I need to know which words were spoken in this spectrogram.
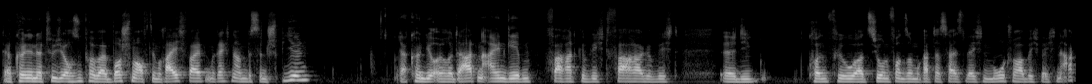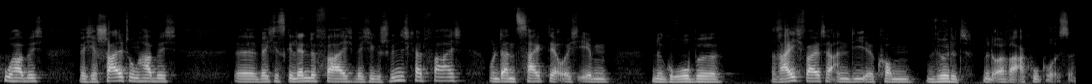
Da könnt ihr natürlich auch super bei Bosch mal auf dem Reichweitenrechner ein bisschen spielen. Da könnt ihr eure Daten eingeben, Fahrradgewicht, Fahrergewicht, äh, die Konfiguration von so einem Rad, das heißt, welchen Motor habe ich, welchen Akku habe ich, welche Schaltung habe ich, äh, welches Gelände fahre ich, welche Geschwindigkeit fahre ich und dann zeigt er euch eben eine grobe Reichweite an, die ihr kommen würdet mit eurer Akkugröße.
